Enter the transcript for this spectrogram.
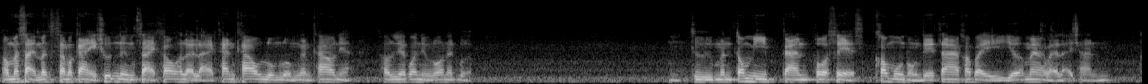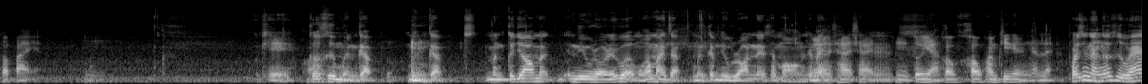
เอามาใส่มาสมการอีกชุดหนึ่งใส่เข้าหลาย ๆ ขั้นเข้ารวมๆกันเข้าเนี่ยเขาเรียกว่า neural network อืม คือมันต้องมีการ process ข้อมูลของ Data เข้าไปเยอะมากหลาย ๆ ชั้นเข้าไปอะอืมโอเค ก็คือเหมือนกับเหมือนกับมันก็ย่อมา neural network มันก็มาจากเหมือนกับนิวรอนในสมองใช่ไหมเออใช่ใช่เอออืมตัวอย่างเขาเขาความคิดกันอย่างนั้นแหละ เพราะฉะนั้นก็คือว่า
